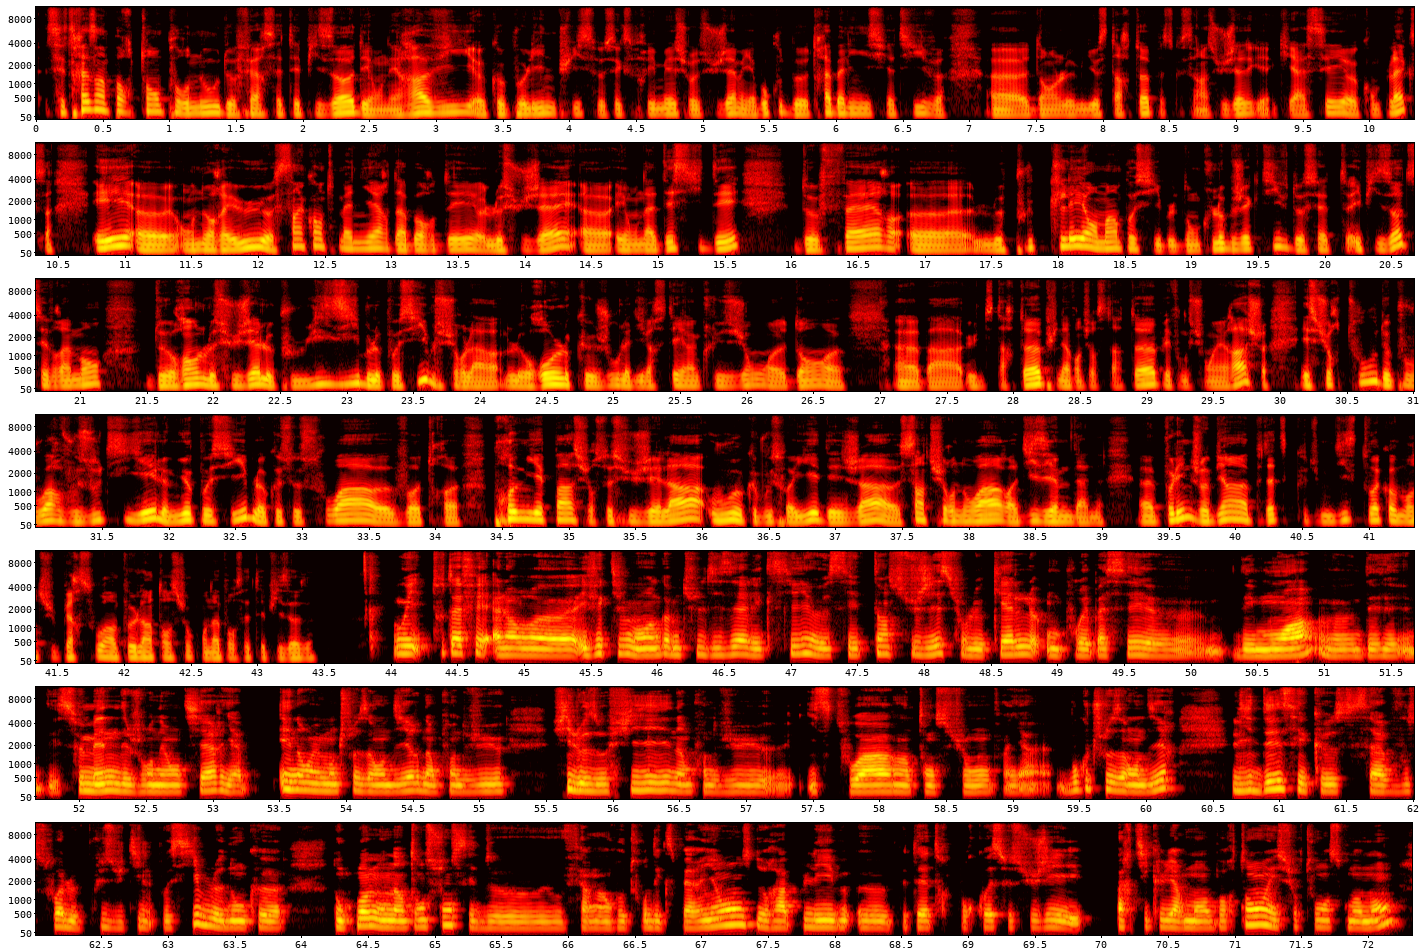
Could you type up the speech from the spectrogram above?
c'est très important pour nous de faire cet épisode et on est ravi que Pauline puisse s'exprimer sur le sujet, mais il y a beaucoup de très belles initiatives dans le milieu startup parce que c'est un sujet qui est assez complexe. Et on aurait eu 50 manières d'aborder le sujet et on a décidé de faire le plus clé en main possible. Donc l'objectif de cet épisode, c'est vraiment de rendre le sujet le plus lisible possible sur le rôle que joue la diversité et l'inclusion dans bah, une startup, une aventure startup, les fonctions RH, et surtout de pouvoir vous outiller le mieux possible, que ce soit votre premier pas sur ce sujet-là ou que vous soyez déjà ceinture noire dixième dan. Pauline, je veux bien peut-être que tu me dises toi comment tu perçois un peu l'intention qu'on a pour cet épisode? Oui, tout à fait. Alors, effectivement, hein, comme tu le disais, Alexis, c'est un sujet sur lequel on pourrait passer des mois, des, semaines, des journées entières. Il y a énormément de choses à en dire d'un point de vue philosophie, d'un point de vue histoire, intention. Enfin, il y a beaucoup de choses à en dire. L'idée, c'est que ça vous soit le plus utile possible. Donc, donc moi, mon intention, c'est de faire un retour d'expérience, de rappeler peut-être pourquoi ce sujet est particulièrement important et surtout en ce moment,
